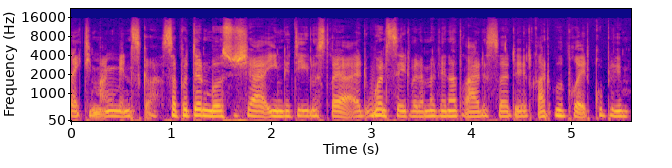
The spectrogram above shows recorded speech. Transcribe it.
rigtig mange mennesker. Så på den måde synes jeg egentlig, det illustrerer, at uanset hvordan man vender og drejer det, så er det et ret udbredt problem.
